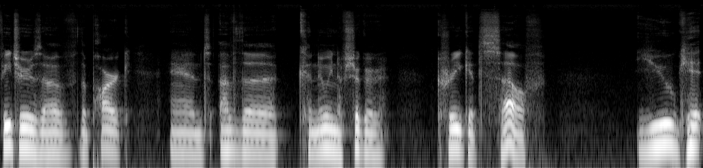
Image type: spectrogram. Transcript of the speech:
features of the park and of the canoeing of Sugar Creek itself, you get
